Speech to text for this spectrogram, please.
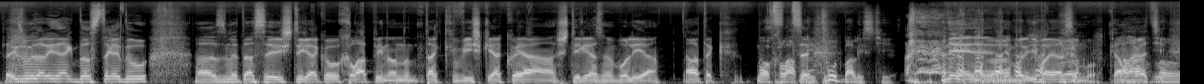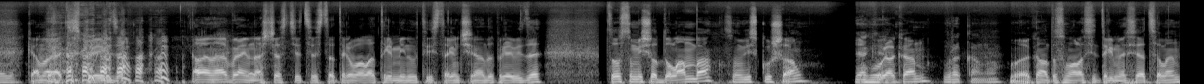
tak sme dali nejak do stredu a sme tam sedeli štyri ako chlapi, no, no tak výšky ako ja, štyria sme boli a ale tak... No chlapi, chce- futbalisti. Nie, nie, nie, neboli, iba ja som bol. Kamaráti, Aha, no, no. kamaráti z Prievidze. Ale navrajím, našťastie cesta trvala 3 minúty z Trenčína do Prievidze. To som išiel do Lamba, som vyskúšal. Jaké? Hurakan. Vrakan, no. Hurakan, to som mal asi 3 mesiace len.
